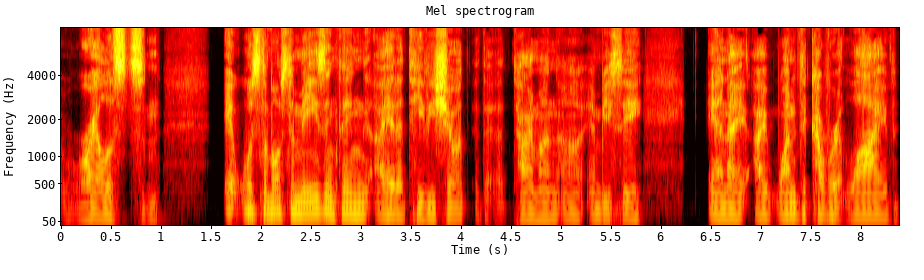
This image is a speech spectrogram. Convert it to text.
royalists, and it was the most amazing thing. I had a TV show at the time on NBC, and I, I wanted to cover it live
